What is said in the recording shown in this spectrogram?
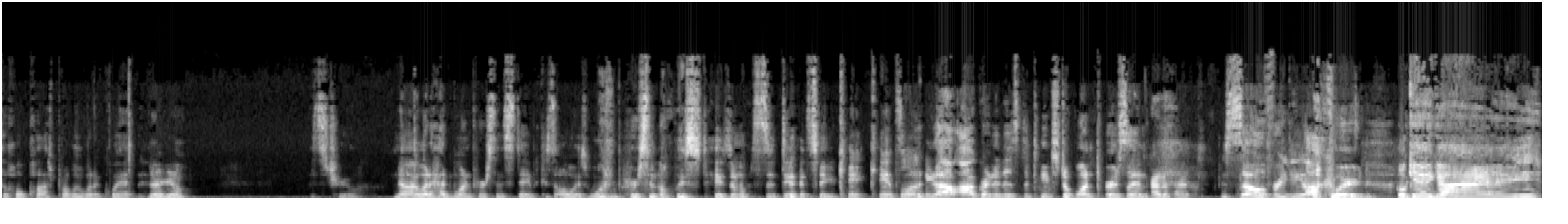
the whole class probably would have quit. There you go. That's true. No, I would have had one person stay because always one person always stays and wants to do it, so you can't cancel it. You know how awkward it is to teach to one person? Have- It's so freaking awkward. Okay, guy.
